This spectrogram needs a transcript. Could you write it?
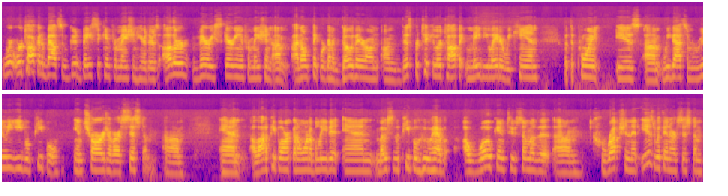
we're, we're talking about some good basic information here. There's other very scary information. Um, I don't think we're going to go there on, on this particular topic. Maybe later we can. But the point is, um, we got some really evil people in charge of our system. Um, and a lot of people aren't going to want to believe it. And most of the people who have awoken to some of the um, corruption that is within our system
